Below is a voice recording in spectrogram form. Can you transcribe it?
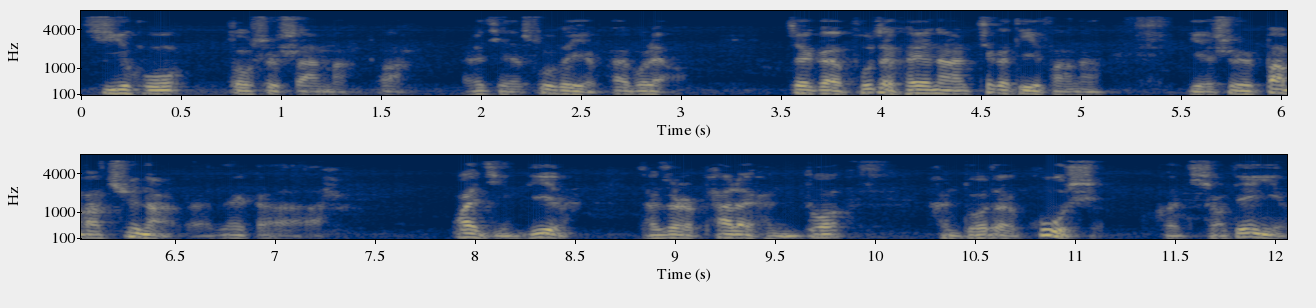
几乎都是山嘛，是吧？而且速度也快不了。这个普者黑呢，这个地方呢，也是《爸爸去哪儿》的那个外景地了，在这儿拍了很多很多的故事和小电影。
